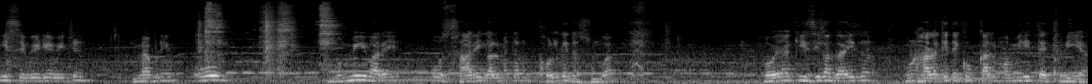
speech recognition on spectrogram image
ਇਸ ਵੀਡੀਓ ਵਿੱਚ ਮੈਂ ਆਪਣੀ ਉਹ ਮੰਮੀ ਬਾਰੇ ਉਹ ਸਾਰੀ ਗੱਲ ਮੈਂ ਤੁਹਾਨੂੰ ਖੁੱਲ੍ਹ ਕੇ ਦੱਸੂਗਾ। ਹੋਇਆ ਕੀ ਸੀਗਾ ਗਾਈਜ਼ ਹੁਣ ਹਾਲਾਂਕਿ ਦੇਖੋ ਕੱਲ ਮੰਮੀ ਦੀ ਤਿੱਥ ਵੀ ਆ।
